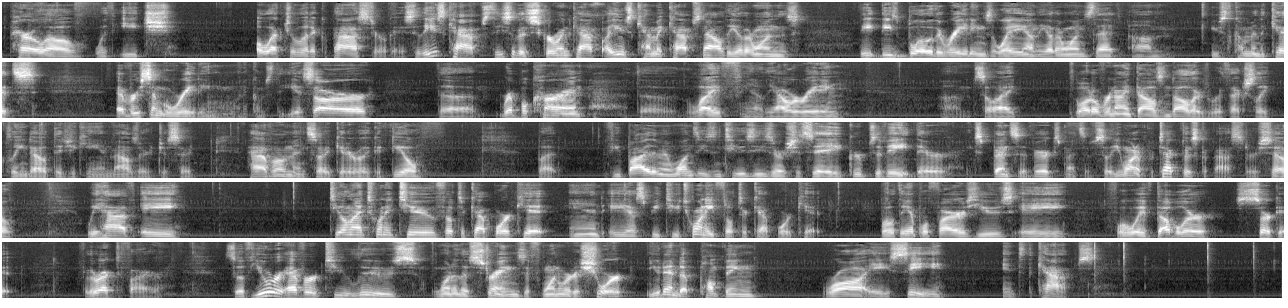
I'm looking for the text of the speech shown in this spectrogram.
parallel with each electrolytic capacitor. Okay, so these caps, these are the screw-in cap. I use Chemic caps now. The other ones, the, these blow the ratings away on the other ones that um, used to come in the kits. Every single rating when it comes to the ESR, the ripple current, the life, you know, the hour rating, um, so I bought over $9,000 worth actually cleaned out DigiKey and Mouser just so I'd have them and so I'd get a really good deal. But if you buy them in onesies and twosies, or I should say groups of eight, they're expensive, very expensive. So you want to protect those capacitors. So we have a TL922 filter cap board kit and a SB220 filter cap board kit. Both amplifiers use a full wave doubler circuit for the rectifier. So if you were ever to lose one of the strings, if one were to short, you'd end up pumping raw AC into the caps.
